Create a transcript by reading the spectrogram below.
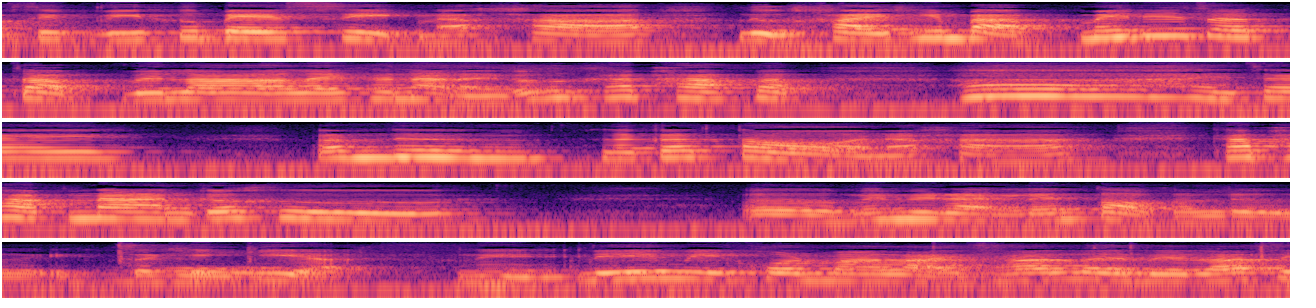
30วิคือเบสิกนะคะ หรือใครที่แบบไม่ได้จะจับเวลาอะไรขนาดนั้นก็คือแค่พักแบบเฮ้ยหายใจแป๊บนึงแล้วก็ต่อนะคะ ถ้าพักนานก็คือ เออไม่มีแรงเล่นต่อกันเลย จะขี้เกียจนี่ นี่มีคนมาหลายชาติเลยเบลล่าเซ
